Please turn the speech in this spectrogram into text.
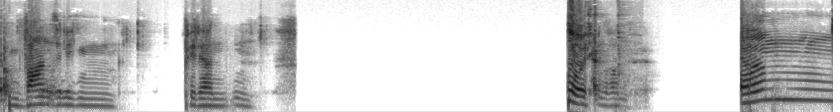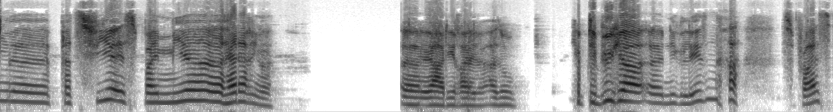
Wahnsinnigen Pedanten. So, ich bin dran. Ähm, äh, Platz 4 ist bei mir äh, Herr der Ringe. Äh, ja, die Reihe. Also, ich habe die Bücher äh, nie gelesen. Surprise.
